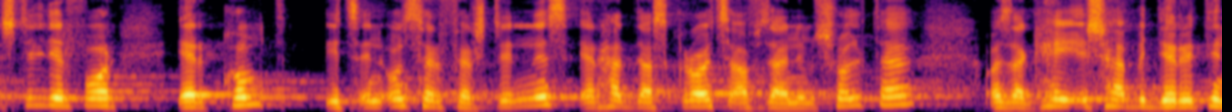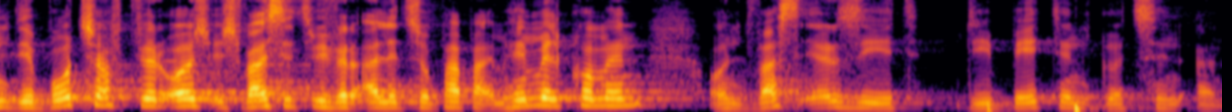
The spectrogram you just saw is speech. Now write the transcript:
Stell dir vor, er kommt jetzt in unser Verständnis, er hat das Kreuz auf seinem Schulter und sagt, hey, ich habe die rettende Botschaft für euch, ich weiß jetzt, wie wir alle zu Papa im Himmel kommen. Und was er sieht, die beten Götzen an.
